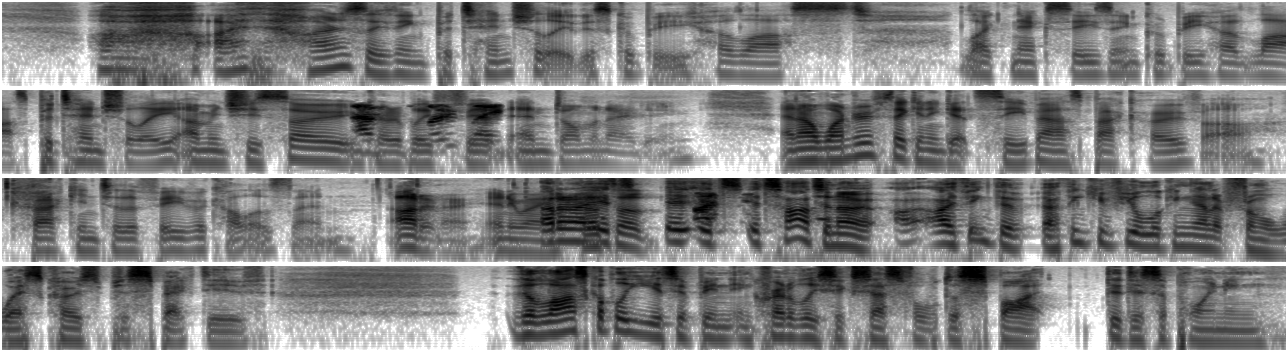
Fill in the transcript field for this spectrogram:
Oh, I honestly think potentially this could be her last. Like next season could be her last potentially. I mean, she's so incredibly Absolutely. fit and dominating, and I wonder if they're going to get Seabass back over, back into the fever colors. Then I don't know. Anyway, I don't know. It's, a- it's it's hard to know. I, I think that I think if you're looking at it from a West Coast perspective, the last couple of years have been incredibly successful despite the disappointing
